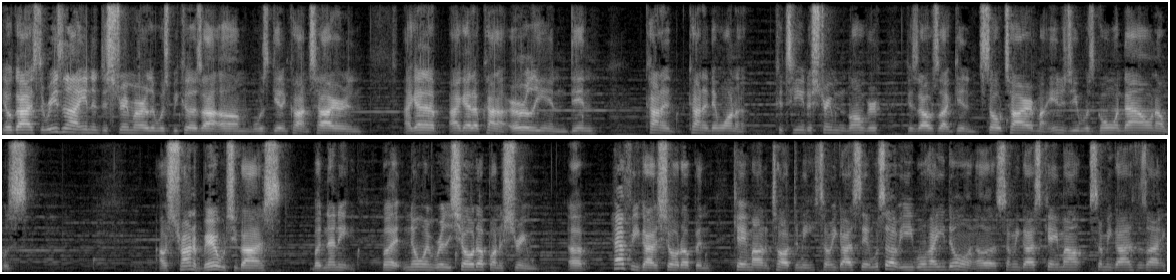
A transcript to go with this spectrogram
Yo guys, the reason I ended the stream early was because I um was getting caught tired and I got up I got up kind of early and then kind of kind of didn't want to continue to stream longer because I was like getting so tired. My energy was going down. I was I was trying to bear with you guys, but none but no one really showed up on the stream. Uh, half of you guys showed up and came out and talked to me. Some of you guys said, "What's up, Evil? How you doing?" Uh, some of you guys came out. Some of you guys was like,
